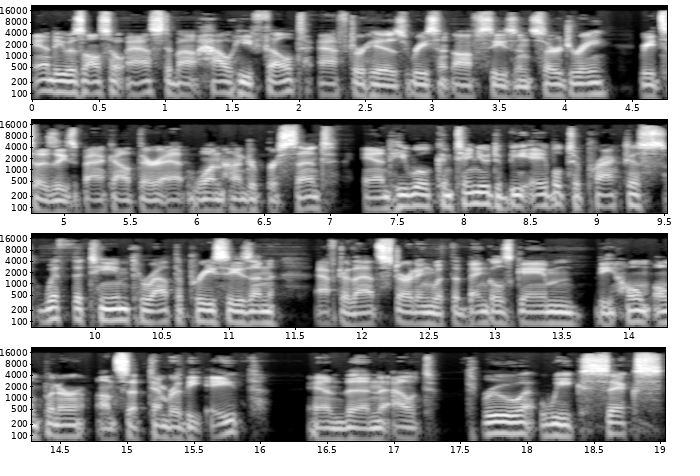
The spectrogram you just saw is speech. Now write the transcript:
And he was also asked about how he felt after his recent offseason surgery Reed says he's back out there at 100%, and he will continue to be able to practice with the team throughout the preseason. After that, starting with the Bengals game, the home opener on September the 8th, and then out through week six,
